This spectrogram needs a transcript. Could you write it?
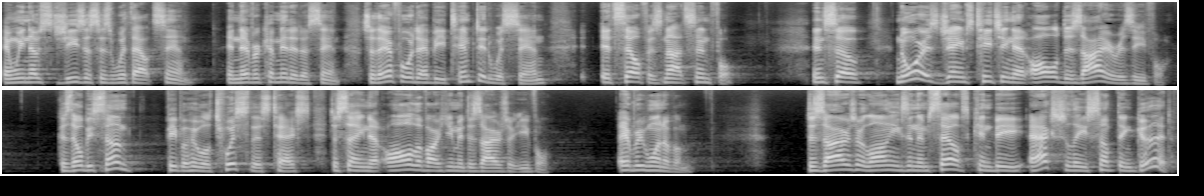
And we know Jesus is without sin and never committed a sin. So therefore, to be tempted with sin itself is not sinful. And so, nor is James teaching that all desire is evil. Because there'll be some people who will twist this text to saying that all of our human desires are evil. Every one of them. Desires or longings in themselves can be actually something good,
